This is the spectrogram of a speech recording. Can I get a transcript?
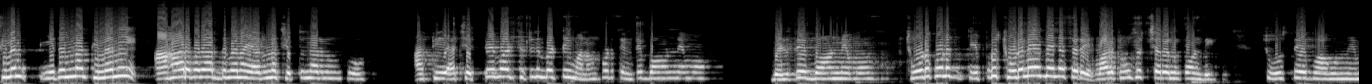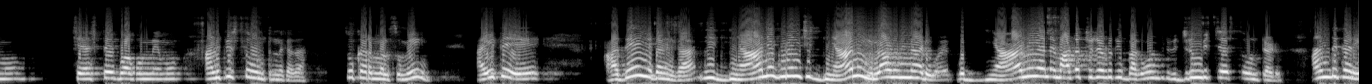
తిన ఏదన్నా తినని ఆహార పదార్థమైన ఎవరన్నా చెప్తున్నారు అనుకో ఆ ఆ చెప్పేవాడి స్థితిని బట్టి మనం కూడా తింటే బాగుండేమో వెళితే బాగుండేమో చూడకుండా ఎప్పుడు చూడలేదైనా సరే వాళ్ళు చూసి వచ్చారనుకోండి చూస్తే బాగుండేమో చేస్తే బాగుండేమో అనిపిస్తూ ఉంటుంది కదా. సుకర్మలు సుమి అయితే అదే విధంగా ఈ జ్ఞాని గురించి జ్ఞాని ఇలా ఉన్నాడు. జ్ఞాని అనే మాట వచ్చేటప్పటికి భగవంతుడు విజృంభించేస్తూ ఉంటాడు. అందుకని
